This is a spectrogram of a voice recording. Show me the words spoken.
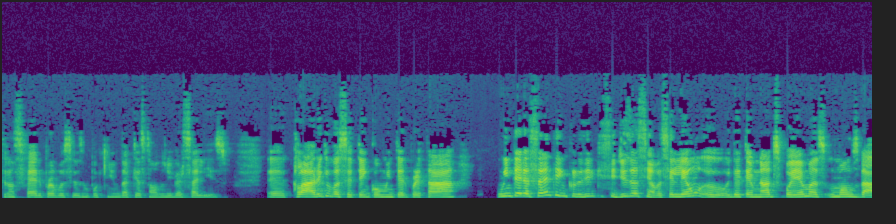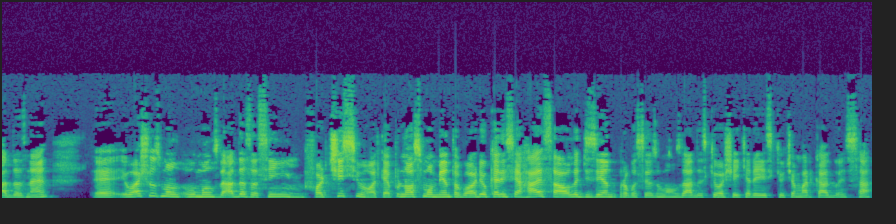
transfere para vocês um pouquinho da questão do universalismo. É, claro que você tem como interpretar o interessante, inclusive, que se diz assim, ó, você lê um, uh, determinados poemas mãos dadas, né? É, eu acho os mãos, mãos dadas assim fortíssimo até para o nosso momento agora. Eu quero encerrar essa aula dizendo para vocês o mãos dadas que eu achei que era esse que eu tinha marcado antes, tá?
